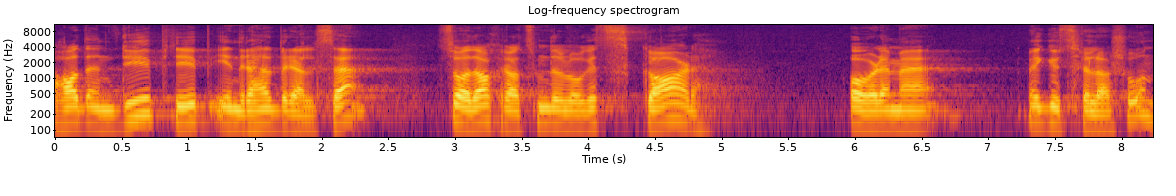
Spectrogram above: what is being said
hadde en dyp dyp indre helbredelse, så var det akkurat som det lå et skall over det med, med Guds relasjon.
